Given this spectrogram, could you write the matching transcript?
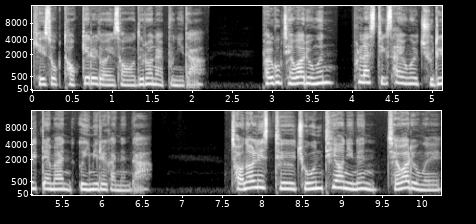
계속 덮개를 더해서 늘어날 뿐이다. 결국 재활용은 플라스틱 사용을 줄일 때만 의미를 갖는다. 저널리스트 존 티어니는 재활용을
